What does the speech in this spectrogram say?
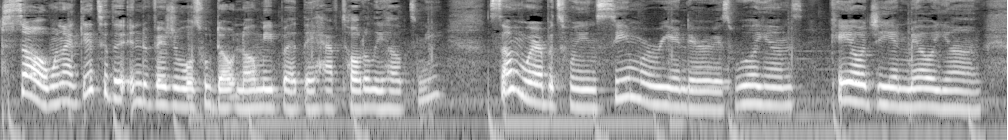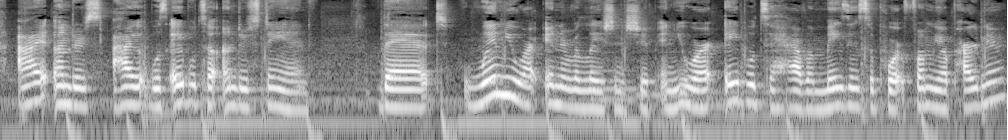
so, when I get to the individuals who don't know me but they have totally helped me, somewhere between C. Marie and Darius Williams, KOG and Mel Young, I under I was able to understand that when you are in a relationship and you are able to have amazing support from your partner,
